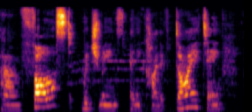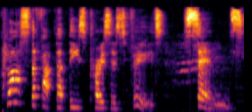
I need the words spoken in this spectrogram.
um, fast, which means any kind of dieting, plus the fact that these processed foods sends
